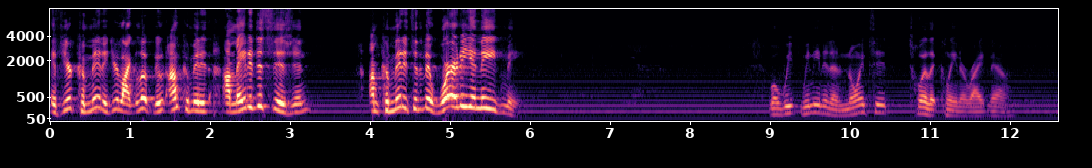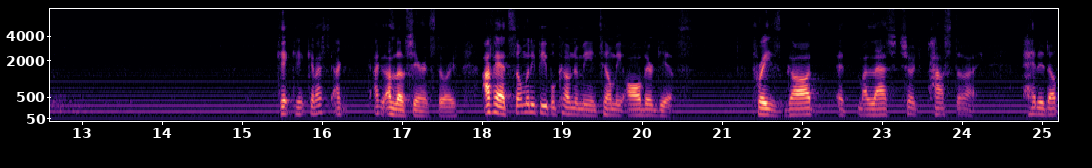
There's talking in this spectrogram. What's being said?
If you're committed, you're like, look, dude, I'm committed. I made a decision. I'm committed to the bit. Where do you need me? Well, we, we need an anointed toilet cleaner right now. Can, can, can I, I, I love sharing stories. I've had so many people come to me and tell me all their gifts. Praise God. At my last church, pastor, I headed up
